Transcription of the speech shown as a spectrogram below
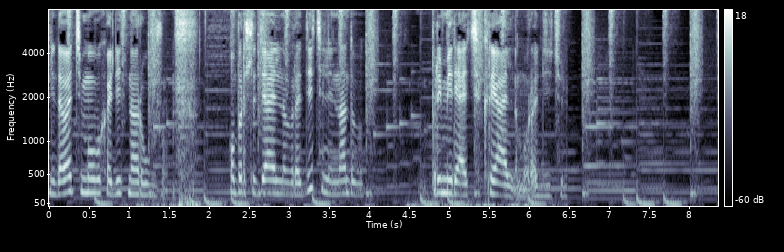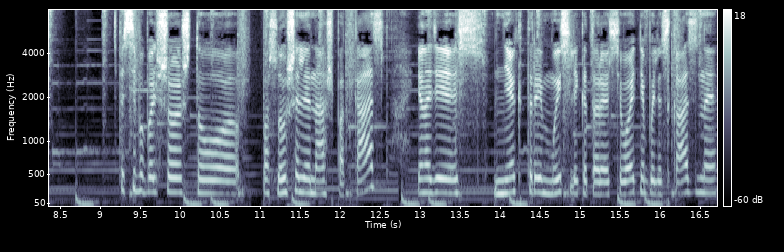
не давать ему выходить наружу. Образ идеального родителя надо примерять к реальному родителю. Спасибо большое, что послушали наш подкаст. Я надеюсь, некоторые мысли, которые сегодня были сказаны,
